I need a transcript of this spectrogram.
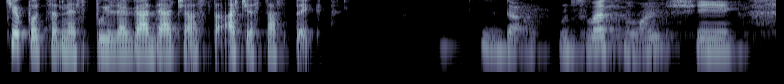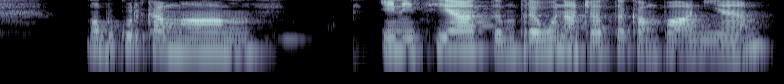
ce poți să ne spui legat de aceasta, acest aspect? Da, mulțumesc mult și mă bucur că am um, inițiat împreună această campanie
